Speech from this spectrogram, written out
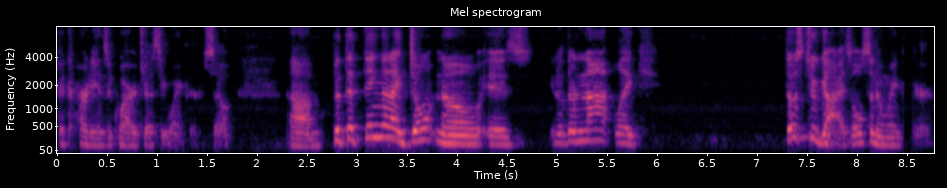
the Guardians acquired Jesse Winker. So Um, but the thing that I don't know is, you know, they're not like those two guys, Olson and Winker.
